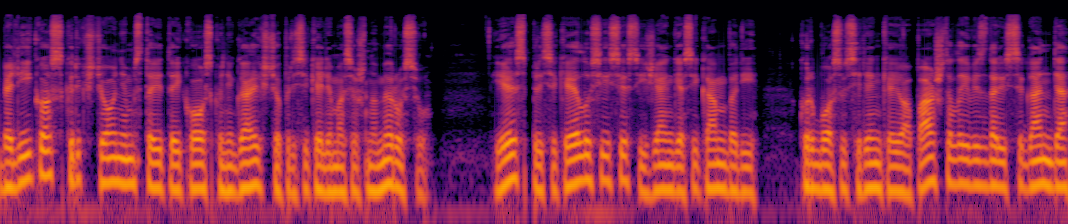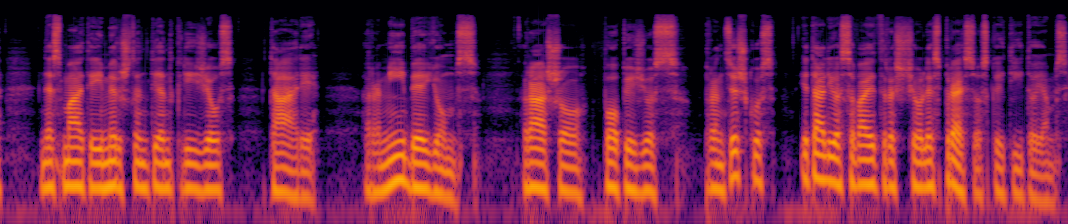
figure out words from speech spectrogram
Belykos krikščionims tai taikos kunigaikščio prisikėlimas iš numirusių. Jis prisikėlusysis įžengęs į kambarį, kur buvo susirinkę jo apaštalai vis dar įsigandę, nes matė įmirštantį ant kryžiaus, tarė - ramybė jums, rašo popiežius Pranciškus Italijos savaitraščio Lespreso skaitytojams.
